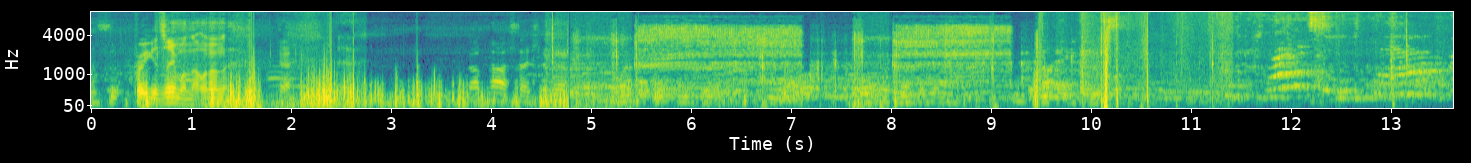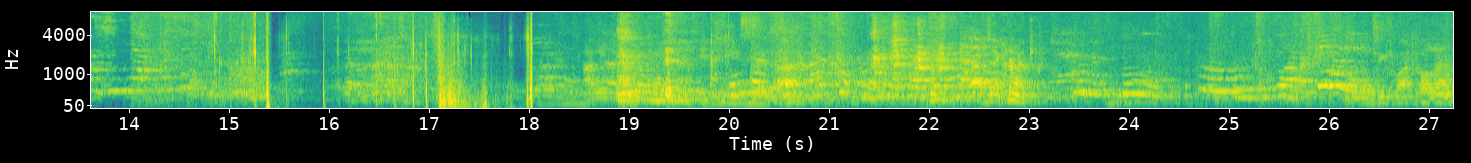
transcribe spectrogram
Got a pretty good zoom on that one, hasn't it? Yeah. Yeah. That power station White fall out.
